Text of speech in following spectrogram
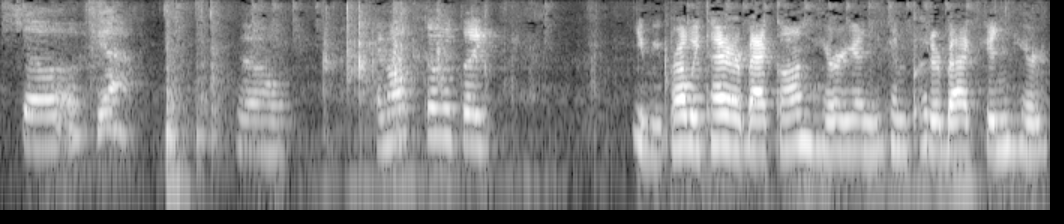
So yeah. So, and also it's like, if you probably tie her back on here again, you can put her back in here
